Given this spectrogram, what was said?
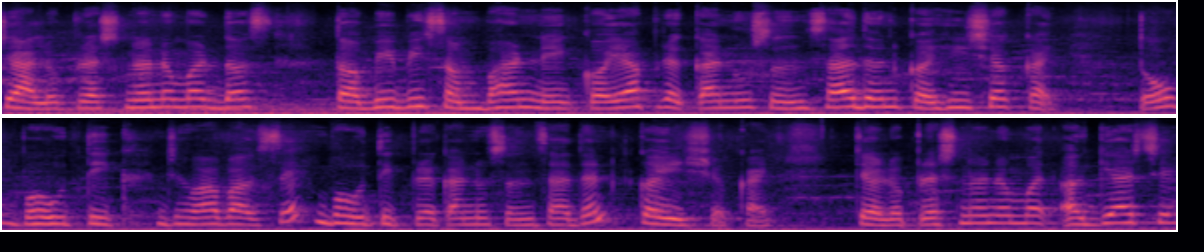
ચાલો, પ્રશ્ન નંબર દસ. તબીબી સંભાળને કયા પ્રકારનું સંસાધન કહી શકાય? તો ભૌતિક. જવાબ આવશે, ભૌતિક પ્રકારનું સંસાધન કહી શકાય. ચલો, પ્રશ્ન નંબર અગિયાર છે.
